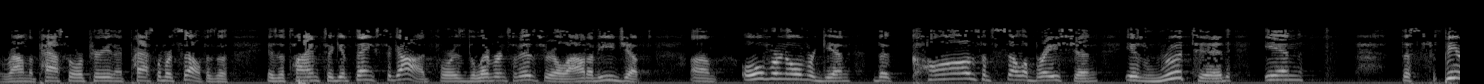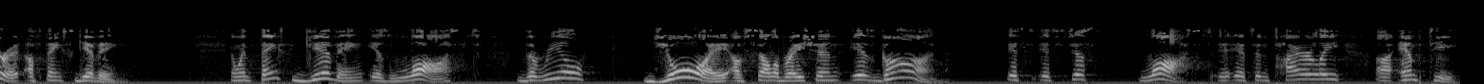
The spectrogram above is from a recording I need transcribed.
around the Passover period, and Passover itself is a is a time to give thanks to God for His deliverance of Israel out of Egypt. Um, over and over again, the cause of celebration is rooted in the spirit of thanksgiving. And when thanksgiving is lost, the real joy of celebration is gone. It's, it's just lost, it's entirely uh, empty.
